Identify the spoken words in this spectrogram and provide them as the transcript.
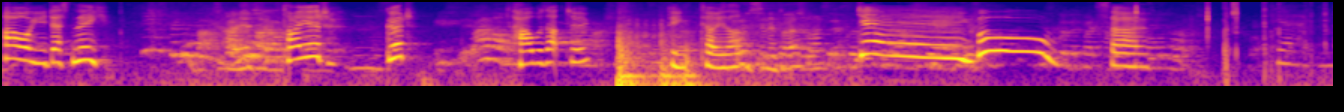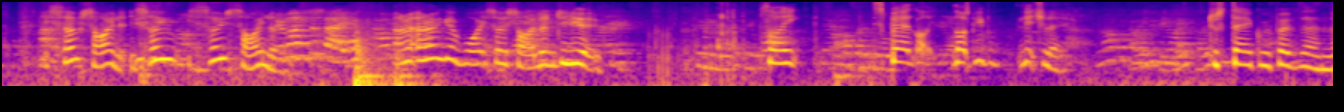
how are you, Destiny? Tired. Tired? Good. How was that too? Didn't tell you that. in the first one. Yay! Woo! So, yeah. It's so silent. It's so it's so silent. I don't, I don't get why it's so silent. Do you? It's like It's bare like like people literally just their group over there and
